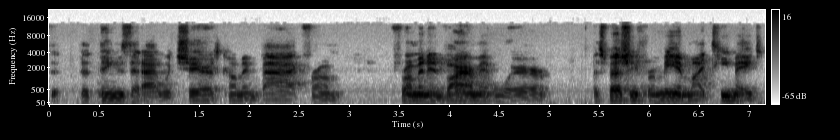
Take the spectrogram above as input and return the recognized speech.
the, the things that i would share is coming back from from an environment where especially for me and my teammates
